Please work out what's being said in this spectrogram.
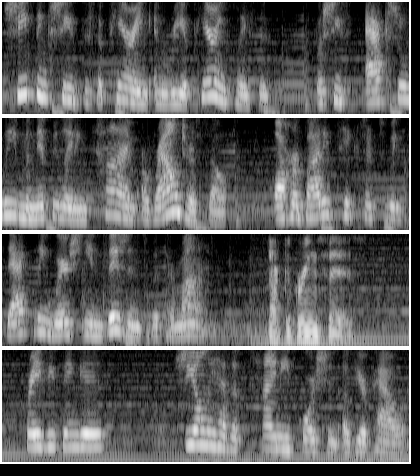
She thinks she's disappearing and reappearing places, but she's actually manipulating time around herself while her body takes her to exactly where she envisions with her mind. Dr. Green says. Crazy thing is, she only has a tiny portion of your power.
